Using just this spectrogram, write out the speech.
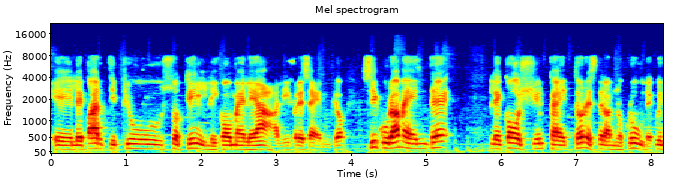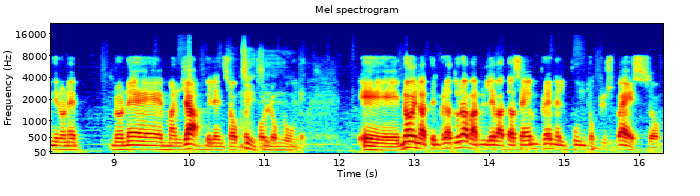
eh, le parti più sottili come le ali, per esempio, sicuramente le cosce e il petto resteranno crude, quindi non è, non è mangiabile, insomma, Sì, il pollo sì. crudo. E noi la temperatura va rilevata sempre nel punto più spesso.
